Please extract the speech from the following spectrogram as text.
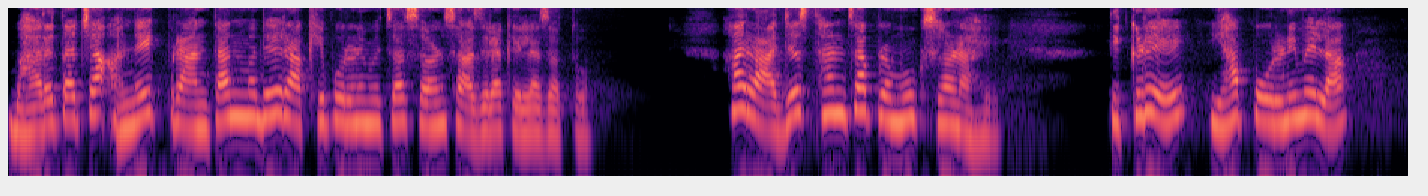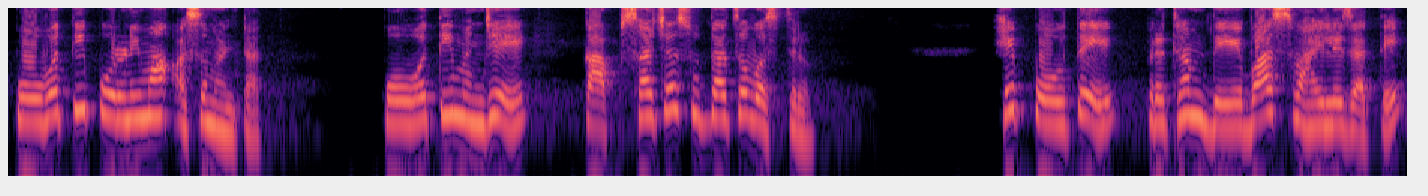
भारताच्या अनेक प्रांतांमध्ये राखी पौर्णिमेचा सण साजरा केला जातो. हा राजस्थानचा प्रमुख सण आहे. तिकडे ह्या पौर्णिमेला पोवती पौर्णिमा असं म्हणतात. पोवती म्हणजे कापसाच्या सुताचं वस्त्र. हे पोवते प्रथम देवास वाहिले जाते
